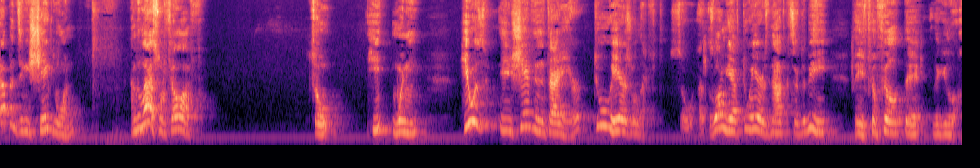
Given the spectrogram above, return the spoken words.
happens if he shaved one and the last one fell off? So he when he he was he shaved the entire hair, two hairs were left. So as long as you have two hairs, not considered to be, they fulfilled the the giluch.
